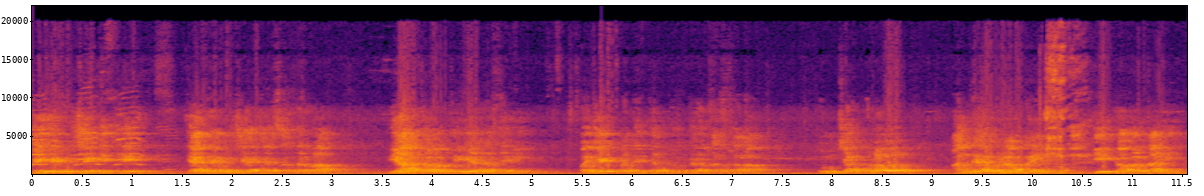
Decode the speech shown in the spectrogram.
जे जे विषय घेतले त्या त्या विषयाच्या संदर्भात मी अर्थमंत्री यांना तरी बजेटमध्ये तरतूद करत असताना तुमच्या कुणावर अन्याय होणार नाही ही खबरदारी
